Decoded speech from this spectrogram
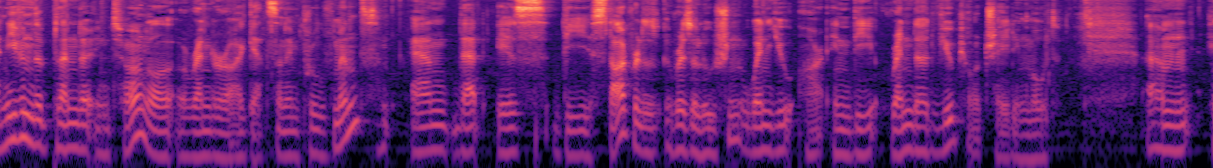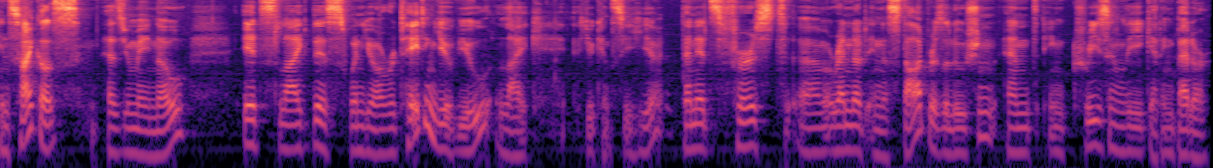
And even the Blender internal renderer gets an improvement, and that is the start res resolution when you are in the rendered viewport shading mode. Um, in cycles, as you may know, it's like this when you're rotating your view, like you can see here, then it's first um, rendered in a start resolution and increasingly getting better.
